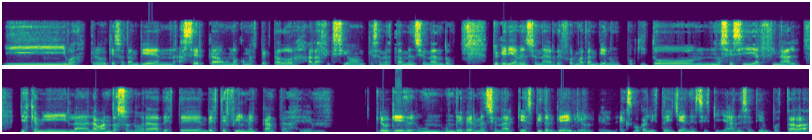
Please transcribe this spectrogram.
y bueno, creo que eso también acerca a uno como espectador a la ficción que se nos está mencionando. Yo quería mencionar de forma también un poquito, no sé si al final, y es que a mí la, banda sonora de este, de este film me encanta. Eh, creo que es un, deber mencionar que es Peter Gabriel, el ex vocalista de Genesis, que ya en ese tiempo estaba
